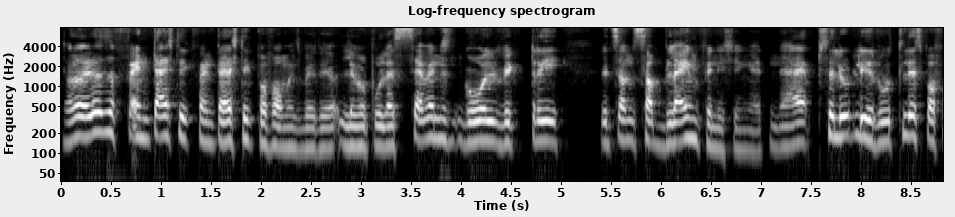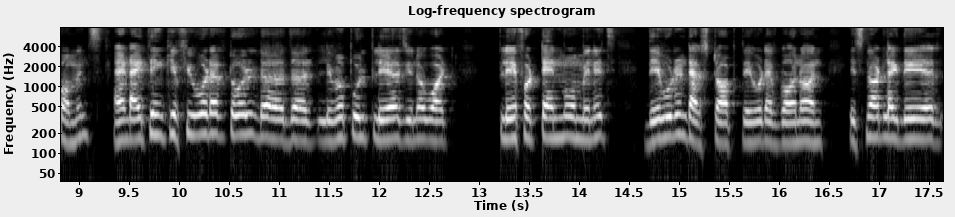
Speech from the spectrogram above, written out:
No, no, it was a fantastic, fantastic performance by the Liverpool. A seven goal victory with some sublime finishing. An absolutely ruthless performance. And I think if you would have told uh, the Liverpool players, you know what, play for 10 more minutes, they wouldn't have stopped. They would have gone on. It's not like they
